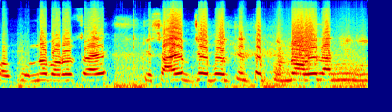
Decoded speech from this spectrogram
पूर्ण भरोसा आहे की साहेब जे बोलतील ते पूर्ण होईल आणि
